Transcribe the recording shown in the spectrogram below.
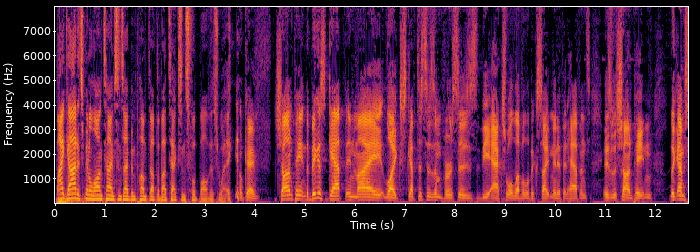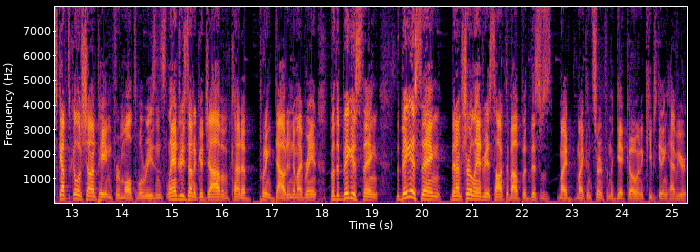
by God, it's been a long time since I've been pumped up about Texans football this way. Okay. Sean Payton, the biggest gap in my like skepticism versus the actual level of excitement if it happens is with Sean Payton. Like I'm skeptical of Sean Payton for multiple reasons. Landry's done a good job of kind of putting doubt into my brain, but the biggest thing, the biggest thing that I'm sure Landry has talked about, but this was my my concern from the get-go and it keeps getting heavier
